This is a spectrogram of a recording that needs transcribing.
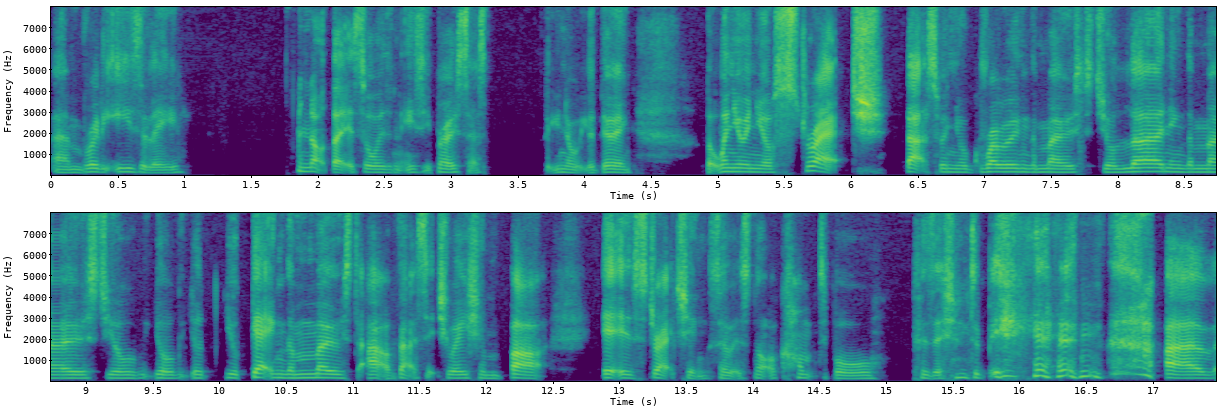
um, really easily. And not that it's always an easy process, but you know what you're doing. But when you're in your stretch, that's when you're growing the most, you're learning the most, you're you're you're, you're getting the most out of that situation. But it is stretching, so it's not a comfortable position to be in. um,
